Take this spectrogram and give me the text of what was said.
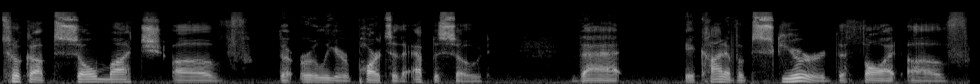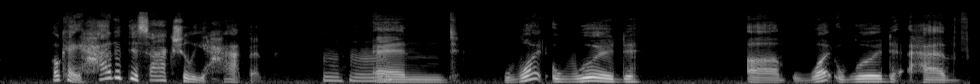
took up so much of the earlier parts of the episode that it kind of obscured the thought of okay how did this actually happen? Hmm and what would um what would have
